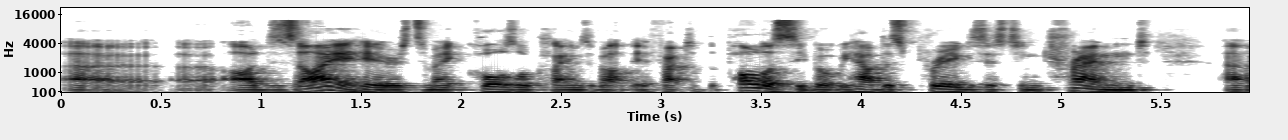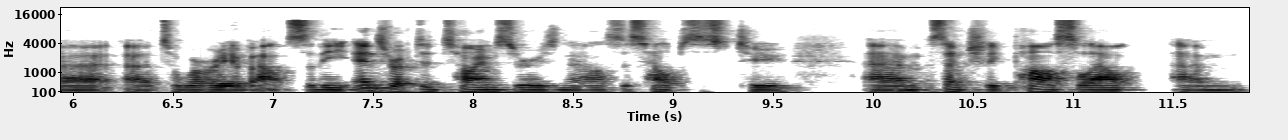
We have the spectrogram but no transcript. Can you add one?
uh, our desire here is to make causal claims about the effect of the policy, but we have this pre-existing trend uh, uh, to worry about. So the interrupted time series analysis helps us to um, essentially parcel out um,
